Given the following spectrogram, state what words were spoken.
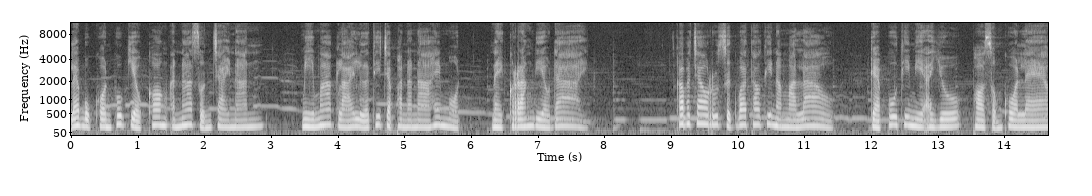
และบุคคลผู้เกี่ยวข้องอันน่าสนใจนั้น มีมากหลายเหลือที่จะพรรณนาให้หมด ในครั้งเดียวได้ ข้าพเจ้ารู้สึกว่าเท่าที่นำมาเล่า แก่ผู้ที่มีอายุพอสมควรแล้ว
